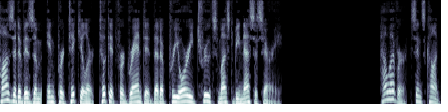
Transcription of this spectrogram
Positivism, in particular, took it for granted that a priori truths must be necessary. However, since Kant,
